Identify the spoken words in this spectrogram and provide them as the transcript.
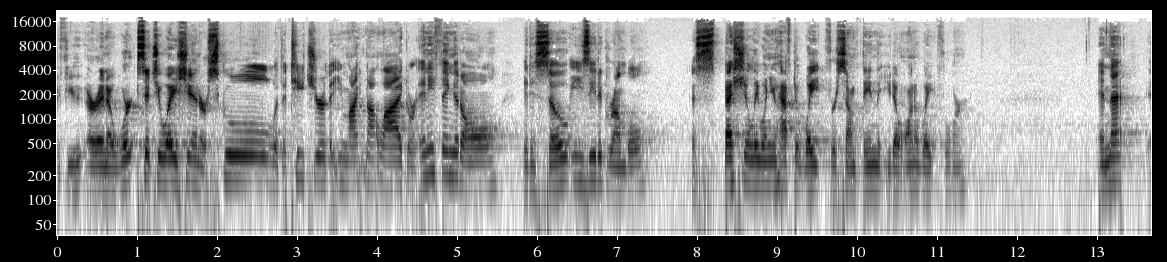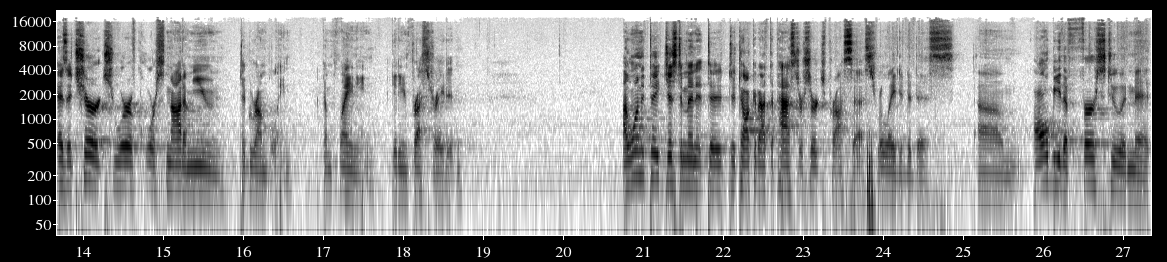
if you are in a work situation or school with a teacher that you might not like or anything at all, it is so easy to grumble especially when you have to wait for something that you don't want to wait for. And that, as a church, we're of course not immune to grumbling, complaining, getting frustrated. I want to take just a minute to, to talk about the pastor search process related to this. Um, I'll be the first to admit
